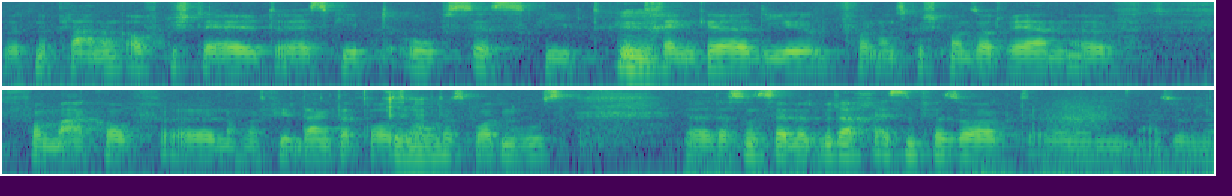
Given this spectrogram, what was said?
wird eine Planung aufgestellt. Äh, Es gibt Obst, es gibt Hm. Getränke, die von uns gesponsert werden. Äh, vom Markov äh, nochmal vielen Dank da draußen Genau. auf das Wottenhus, äh, das uns da mit Mittagessen versorgt. Ähm, also da,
